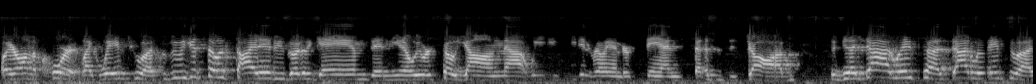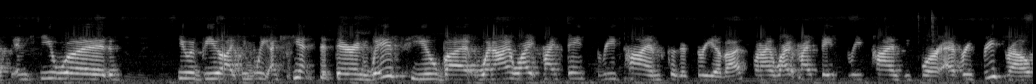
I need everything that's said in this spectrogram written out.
while you're on the court? Like wave to us. Because we would get so excited, we'd go to the games, and you know, we were so young that we, we didn't really understand that this is his job. So be like, Dad, wave to us. Dad, wave to us, and he would he would be like, wait, I can't sit there and wave to you, but when I wipe my face three times, because there's three of us, when I wipe my face three times before every free throw,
